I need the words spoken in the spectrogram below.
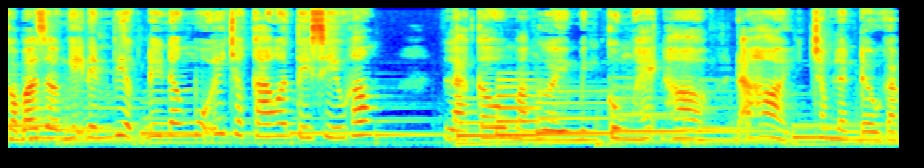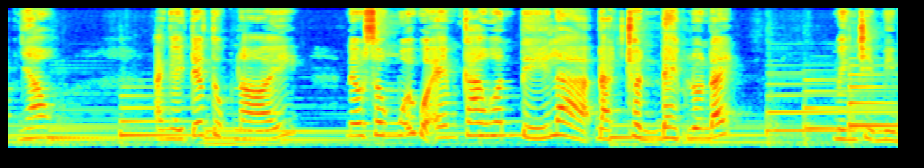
Có bao giờ nghĩ đến việc đi nâng mũi cho cao hơn tí xíu không? Là câu mà người mình cùng hẹn hò đã hỏi trong lần đầu gặp nhau. Anh ấy tiếp tục nói, nếu sống mũi của em cao hơn tí là đạt chuẩn đẹp luôn đấy. Mình chỉ mỉm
